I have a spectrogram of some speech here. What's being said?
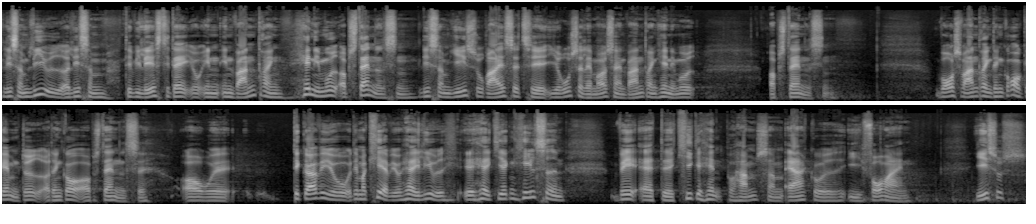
ligesom livet og ligesom det vi læste i dag jo en, en vandring hen imod opstandelsen, ligesom Jesu rejse til Jerusalem også er en vandring hen imod opstandelsen. Vores vandring den går gennem død og den går opstandelse, og øh, det gør vi jo, det markerer vi jo her i livet, øh, her i kirken hele tiden ved at øh, kigge hen på ham, som er gået i forvejen. Jesus,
